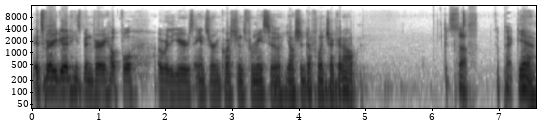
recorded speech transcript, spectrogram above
it's very good. He's been very helpful over the years answering questions for me. So y'all should definitely check it out. Good stuff. Good pick. Yeah,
